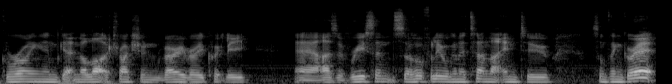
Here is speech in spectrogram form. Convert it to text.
growing and getting a lot of traction very, very quickly uh, as of recent. So hopefully we're going to turn that into something great.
